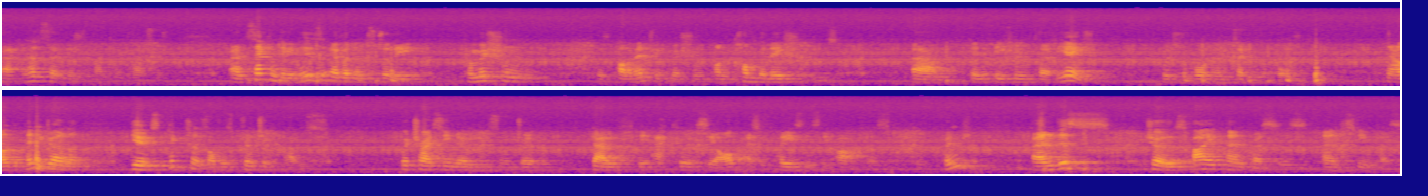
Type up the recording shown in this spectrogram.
Uh, it has a of 19,000. And secondly, in his evidence to the commission, this parliamentary commission on combinations um, in 1838, which is reported in the second report. Now, the Penny Journal gives pictures of his printing house, which I see no reason to doubt the accuracy of, as he praises the artist print. And this shows five hand presses and steam presses.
